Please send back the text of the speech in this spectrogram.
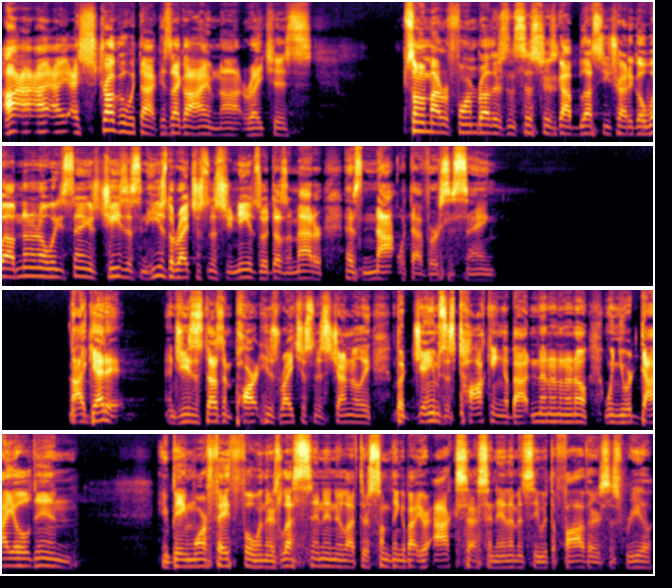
I, I, I struggle with that because I go, I am not righteous. Some of my Reformed brothers and sisters, God bless you, try to go, well, no, no, no. What he's saying is Jesus, and he's the righteousness you need, so it doesn't matter. That's not what that verse is saying. I get it. And Jesus doesn't part his righteousness generally, but James is talking about no, no, no, no. no. When you're dialed in, you're being more faithful. When there's less sin in your life, there's something about your access and intimacy with the Father. It's just real.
